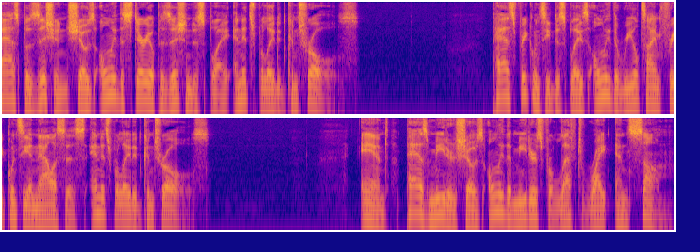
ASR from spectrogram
Paz position shows only the stereo position display and its related controls. Paz frequency displays only the real-time frequency analysis and its related controls. And Paz meters shows only the meters for left, right, and sum.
